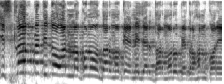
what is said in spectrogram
ইসলাম ব্যতীত অন্য কোনো ধর্মকে নিজের ধর্মরূপে গ্রহণ করে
